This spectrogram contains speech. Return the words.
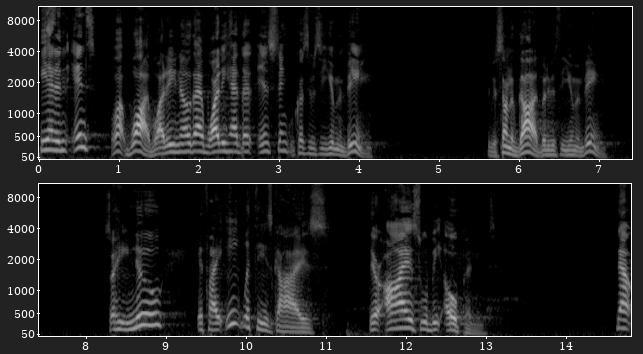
he had an instinct. Why? Why did he know that? Why did he have that instinct? Because he was a human being. He was Son of God, but he was a human being. So he knew if I eat with these guys, their eyes will be opened. Now,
